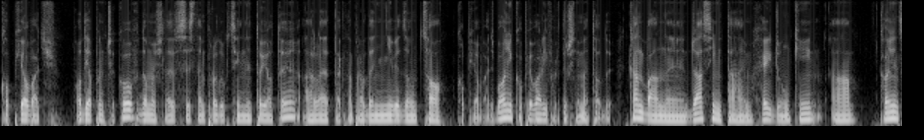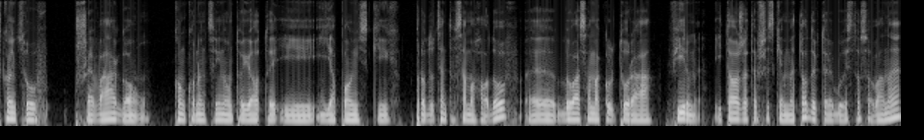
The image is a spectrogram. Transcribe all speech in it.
kopiować od Japończyków, domyślę system produkcyjny Toyoty, ale tak naprawdę nie wiedzą co kopiować, bo oni kopiowali faktycznie metody. Kanbany, Just in Time, Heijunki, a koniec końców przewagą konkurencyjną Toyoty i japońskich producentów samochodów y, była sama kultura firmy i to, że te wszystkie metody, które były stosowane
